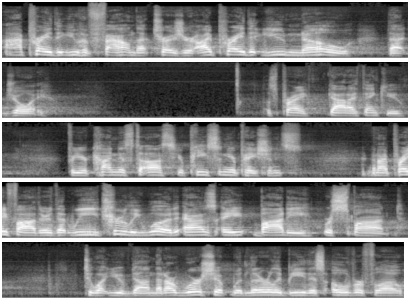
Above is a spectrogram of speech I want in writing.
I pray that you have found that treasure. I pray that you know that joy. Let's pray. God, I thank you for your kindness to us, your peace, and your patience. And I pray, Father, that we truly would, as a body, respond to what you've done, that our worship would literally be this overflow.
